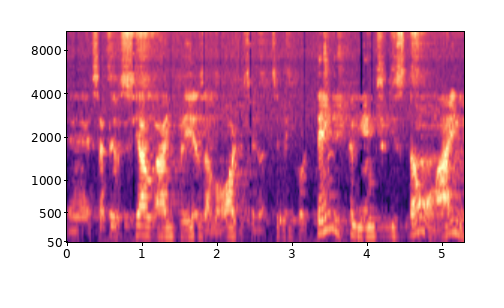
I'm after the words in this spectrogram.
é, se, a, se a, a, empresa, a loja, seja, seja for, tem clientes que estão online,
